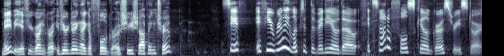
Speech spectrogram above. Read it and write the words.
maybe if you're going gro- if you're doing like a full grocery shopping trip See, if, if you really looked at the video, though, it's not a full scale grocery store.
